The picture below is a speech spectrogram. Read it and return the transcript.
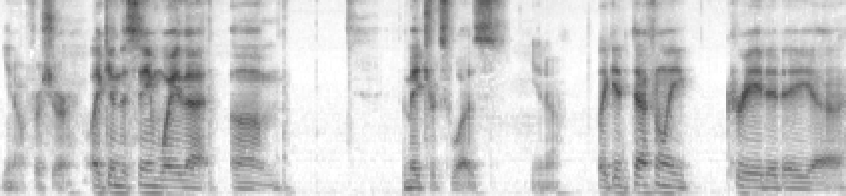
you know, for sure. Like in the same way that um, the Matrix was, you know, like it definitely created a uh,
